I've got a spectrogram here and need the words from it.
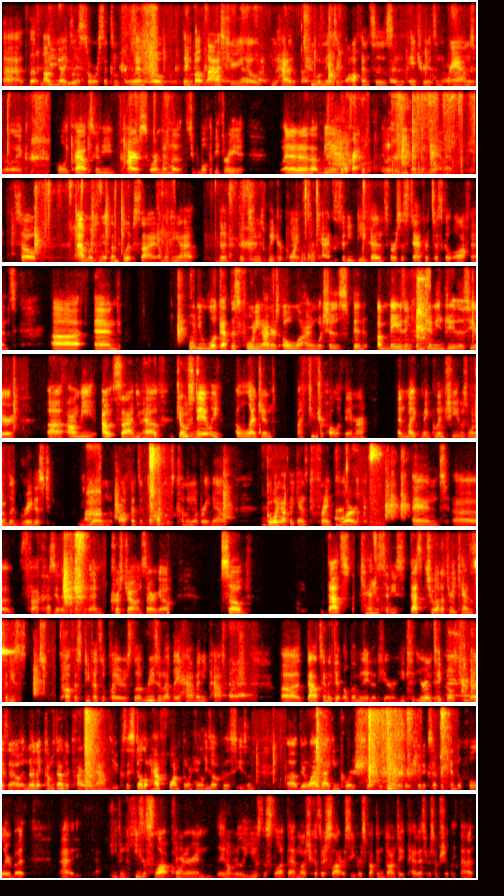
uh, the unlikely source that comes to win. So think about last year. You know, you had two amazing offenses, and the Patriots and the Rams were like, "Holy crap! It's gonna be higher scoring than the Super Bowl 53." And it ended up being crap. It was a defensive game, and so I'm looking at the flip side. I'm looking at the the team's weaker points. So Kansas City defense versus San Francisco offense. Uh, and when you look at this 49ers O line, which has been amazing from Jimmy G this year, uh, on the outside you have Joe Staley, a legend, a future Hall of Famer, and Mike McGlinchey, who's one of the greatest young offensive tackles coming up right now, going up against Frank Clark and uh fuck who's the other defensive end? Chris jones. There we go. So that's kansas city's that's two out of three kansas city's toughest defensive players the reason that they have any pass rush. Uh that's going to get eliminated here. You, you're going to take those two guys out and then it comes down to tyrann mathieu because they still don't have juan thornhill. He's out for the season. Uh their linebacking corps is shit. Their corners are shit except for kendall fuller but uh even he's a slot corner and they don't really use the slot that much because their slot receiver is fucking Dante Pettis or some shit like that.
